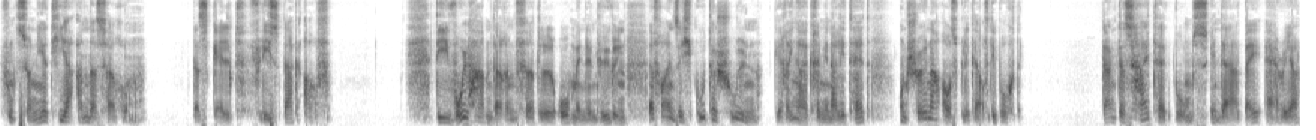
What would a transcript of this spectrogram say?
funktioniert hier andersherum. Das Geld fließt bergauf. Die wohlhabenderen Viertel oben in den Hügeln erfreuen sich guter Schulen, geringer Kriminalität und schöner Ausblicke auf die Bucht. Dank des Hightech-Booms in der Bay Area,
